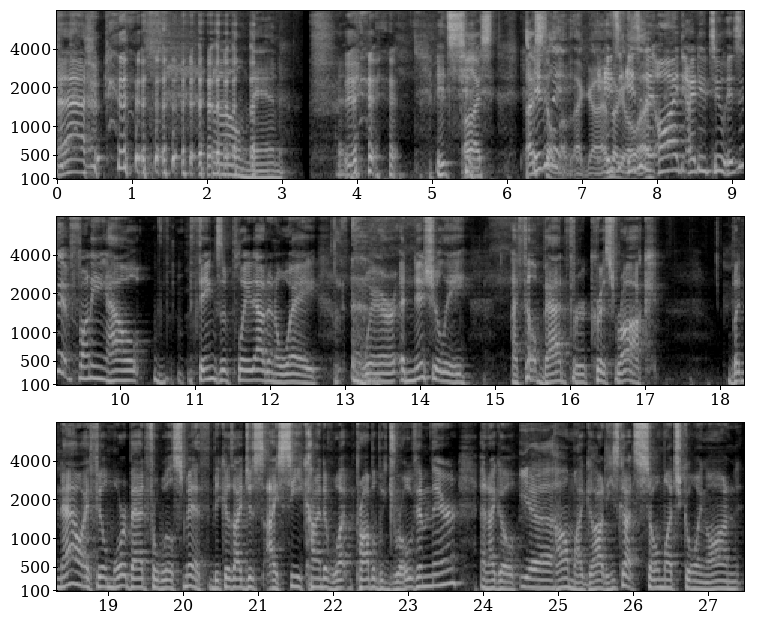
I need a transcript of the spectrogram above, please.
oh man, it's Oh, I, I Isn't still it- love that guy. I'm isn't lie. it? Oh, I, I do too. Isn't it funny how things have played out in a way where initially I felt bad for Chris Rock, but now I feel more bad for Will Smith because I just I see kind of what probably drove him there, and I go, Yeah. oh my god, he's got so much going on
